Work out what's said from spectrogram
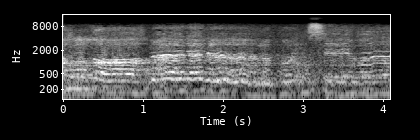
الله ما لنا رب سواه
